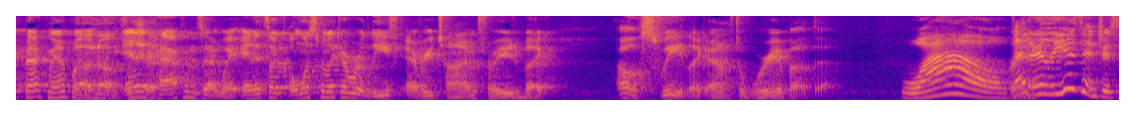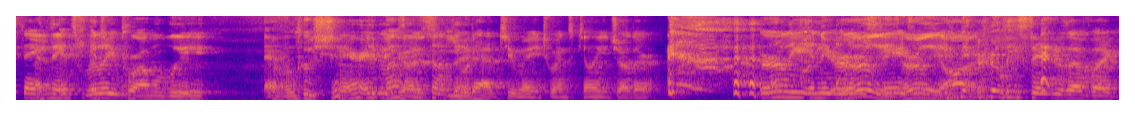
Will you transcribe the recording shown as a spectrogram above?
Right, back me up on No, that. no, Like, for and sure. it happens that way, and it's like almost been like a relief every time for you to be like, "Oh, sweet! Like I don't have to worry about that." Wow, that really is interesting. I think It's it's really- really probably evolutionary It must be because something. you would have too many twins killing each other. Early in the early, Early, stages, early in on. the early stages of like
